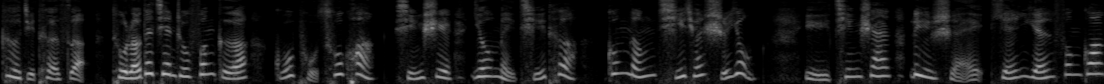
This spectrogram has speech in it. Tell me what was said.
各具特色。土楼的建筑风格古朴粗犷，形式优美奇特，功能齐全实用，与青山绿水、田园风光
